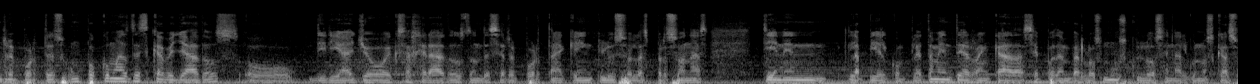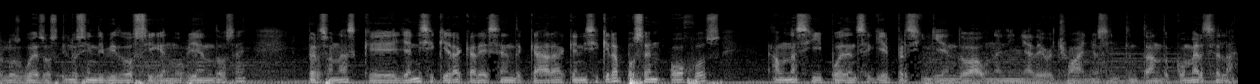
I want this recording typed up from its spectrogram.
reportes un poco más descabellados o diría yo exagerados donde se reporta que incluso las personas tienen la piel completamente arrancada, se pueden ver los músculos, en algunos casos los huesos y los individuos siguen moviéndose. Personas que ya ni siquiera carecen de cara, que ni siquiera poseen ojos, aún así pueden seguir persiguiendo a una niña de 8 años intentando comérsela.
